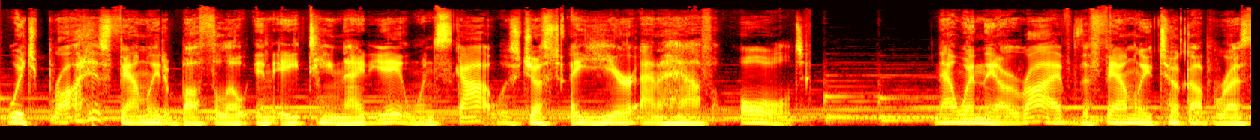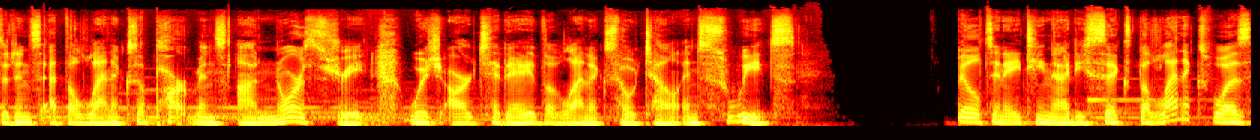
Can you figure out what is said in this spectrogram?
which brought his family to Buffalo in 1898 when Scott was just a year and a half old. Now, when they arrived, the family took up residence at the Lenox Apartments on North Street, which are today the Lenox Hotel and Suites. Built in 1896, the Lenox was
